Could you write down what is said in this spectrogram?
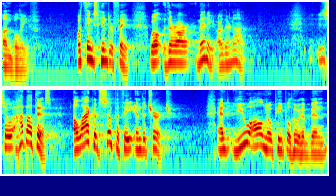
unbelief? What things hinder faith? Well, there are many, are there not? So, how about this? A lack of sympathy in the church. And you all know people who have been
